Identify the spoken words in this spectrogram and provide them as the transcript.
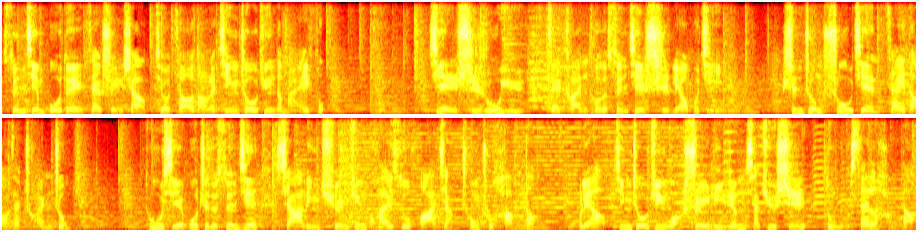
孙坚部队在水上就遭到了荆州军的埋伏，箭矢如雨，在船头的孙坚始料不及，身中数箭栽倒在船中。吐血不止的孙坚下令全军快速划桨冲出航道，不料荆州军往水里扔下巨石，堵塞了航道，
